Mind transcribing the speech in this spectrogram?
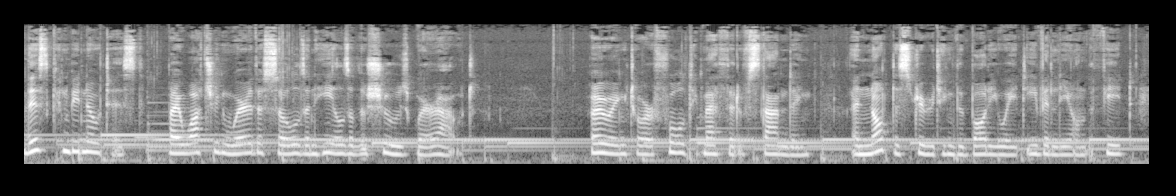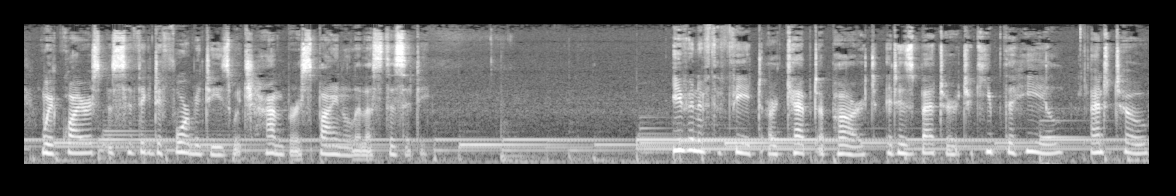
This can be noticed by watching where the soles and heels of the shoes wear out. Owing to our faulty method of standing and not distributing the body weight evenly on the feet, we acquire specific deformities which hamper spinal elasticity. Even if the feet are kept apart, it is better to keep the heel and toe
